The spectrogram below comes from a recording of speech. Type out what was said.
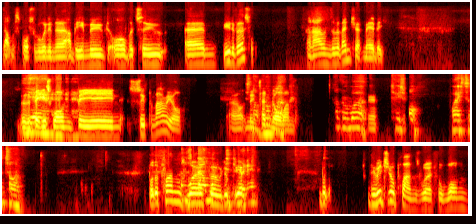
that were supposed to go in there are being moved over to um, Universal and Islands of Adventure, maybe. The, yeah. biggest one being Super Mario, uh, Nintendo Land. Not going to work. Yeah. Too small. Waste of time. But the plans were for. Yeah, but the original plans were for one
